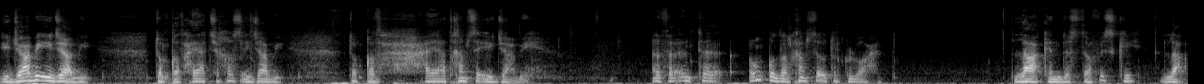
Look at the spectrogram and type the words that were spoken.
إيجابي إيجابي. تنقذ حياة شخص إيجابي. تنقذ حياة خمسة إيجابي. فأنت انقذ الخمسة واترك الواحد. لكن دوستويفسكي لا.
